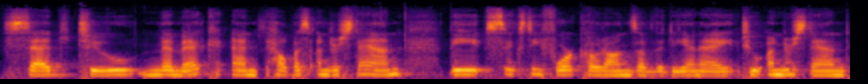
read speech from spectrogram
said to mimic and help us understand the 64 codons of the DNA to understand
